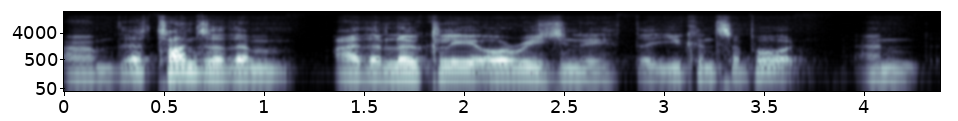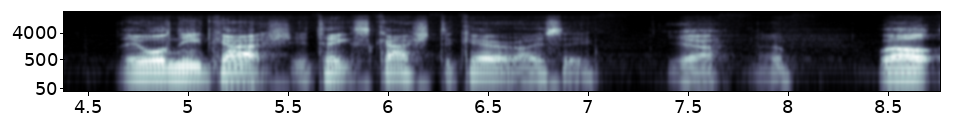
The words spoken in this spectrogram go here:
Um, there's tons of them, either locally or regionally, that you can support, and they all need cash. It takes cash to care. I say. yeah Yeah. well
